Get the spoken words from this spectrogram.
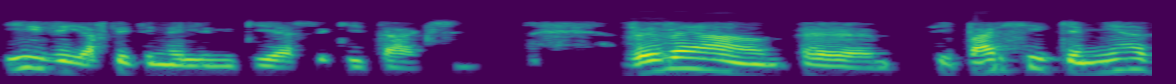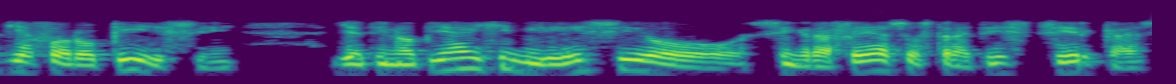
ήδη αυτή την ελληνική αστική τάξη. Βέβαια ε, υπάρχει και μια διαφοροποίηση για την οποία έχει μιλήσει ο συγγραφέας ο στρατής Τσίρκας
